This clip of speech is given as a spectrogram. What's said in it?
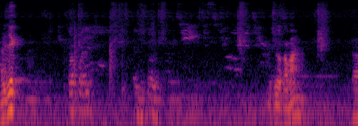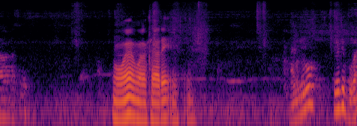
Ajik. Bisa ke mana? Oh, malah sare. Ayo. Ini dibuka.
